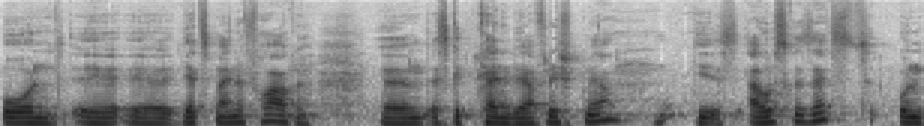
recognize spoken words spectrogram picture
Und äh, äh jetzt meine Frage. Ähm, es gibt keine Wehrpflicht mehr, die ist ausgesetzt und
